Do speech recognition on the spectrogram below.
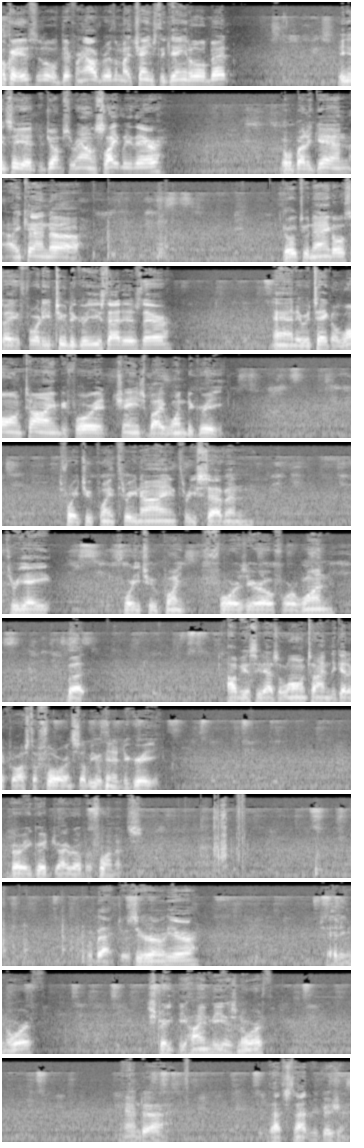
Okay, this is a little different algorithm. I changed the gain a little bit. You can see it jumps around slightly there. But again, I can uh, go to an angle, say 42 degrees that is there. And it would take a long time before it changed by one degree. 42.39, 37, 38. 42.4041 but obviously it has a long time to get across the floor and still be within a degree. Very good gyro performance. Go back to zero here. Heading north. Straight behind me is north. And uh, that's that revision.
